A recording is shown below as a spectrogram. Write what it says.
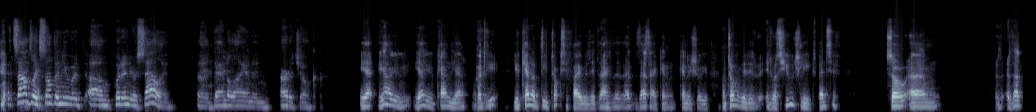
It sounds like something you would um, put in your salad, uh, dandelion and artichoke. Yeah, yeah, you, yeah, you can, yeah, but you you cannot detoxify with it. That, that, that I can can assure you. On top of it, it, it was hugely expensive. So um, that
